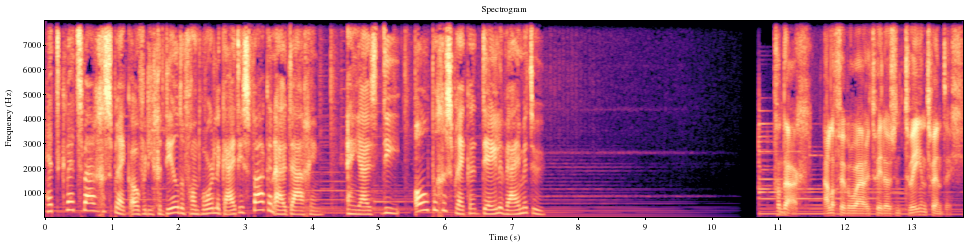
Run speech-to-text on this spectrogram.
Het kwetsbare gesprek over die gedeelde verantwoordelijkheid is vaak een uitdaging. En juist die open gesprekken delen wij met u. Vandaag, 11 februari 2022.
